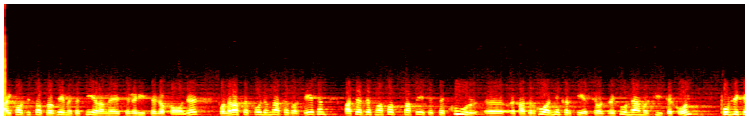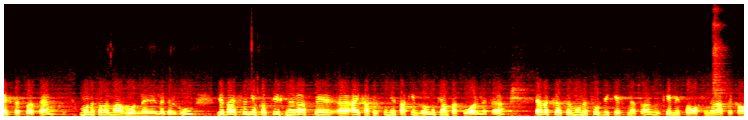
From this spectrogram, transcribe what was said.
ai ka disa probleme të tjera me qeverisje lokale, po në rast se folëm na të vërtetën, atëherë le të ma thotë Safeti se kur e ka dërguar një kërkesë që është drejtu në emër të tij tek unë, publikisht këtë po them, Mundet edhe ma vonë me me dërgu. Gjithashtu njëkohësisht në rast se ai ka kërku një takim dhe unë nuk jam takuar me të, edhe këtë mundet publikisht me thënë, kemi faktin në rast se ka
